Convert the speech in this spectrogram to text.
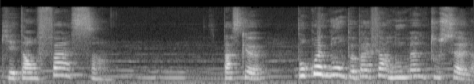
qui est en face, parce que pourquoi nous on ne peut pas le faire nous-mêmes tout seuls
